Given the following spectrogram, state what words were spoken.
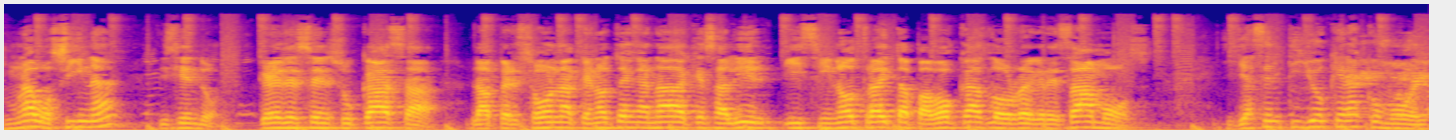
una bocina diciendo, quédese en su casa, la persona que no tenga nada que salir y si no trae tapabocas lo regresamos. Y ya sentí yo que era como el,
